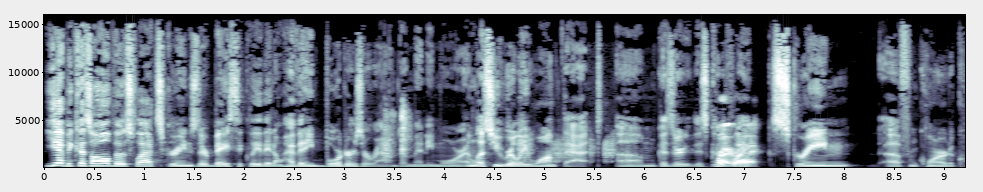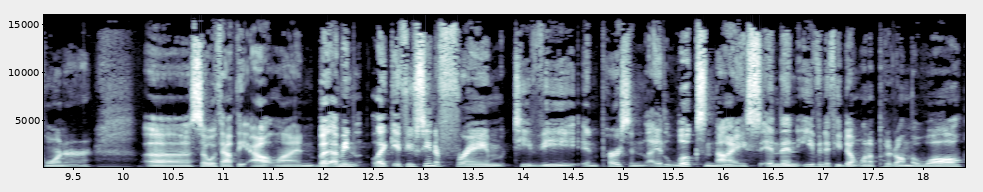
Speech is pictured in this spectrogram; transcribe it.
Yeah, because all those flat screens, they're basically they don't have any borders around them anymore, unless you really want that, because um, they're it's kind right, of like right. screen uh, from corner to corner. Uh, so without the outline, but I mean, like if you've seen a frame TV in person, it looks nice. And then even if you don't want to put it on the wall,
